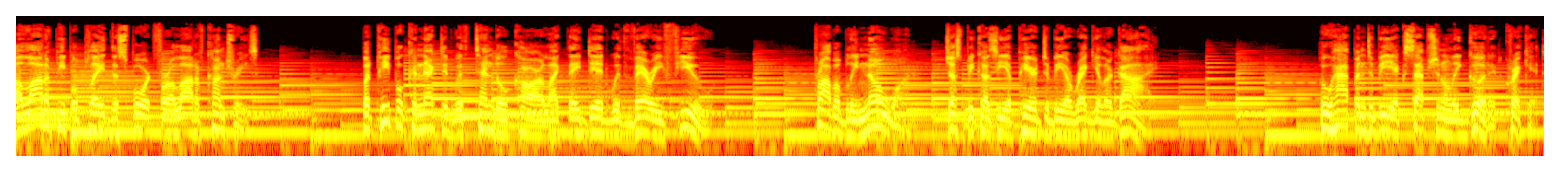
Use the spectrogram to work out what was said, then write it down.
A lot of people played the sport for a lot of countries, but people connected with Tendulkar like they did with very few. Probably no one, just because he appeared to be a regular guy who happened to be exceptionally good at cricket.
